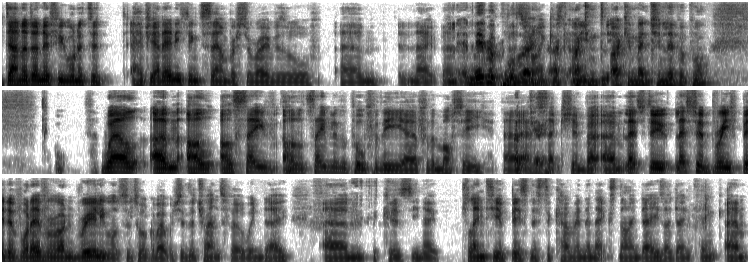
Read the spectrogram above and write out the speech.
Dan, I don't know if you wanted to, have you had anything to say on Bristol Rovers or um, no? Liverpool, though. fine, 'cause I, I we- can I can mention Liverpool. Well, um, I'll I'll save I'll save Liverpool for the uh, for the Motti uh, Okay. section, but um, let's do let's do a brief bit of what everyone really wants to talk about, which is the transfer window, um, because you know plenty of business to come in the next nine days. I don't think. Um,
